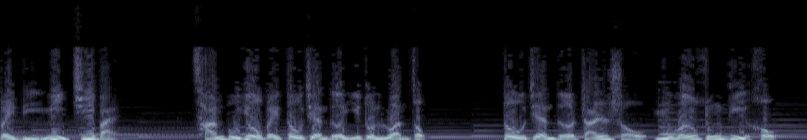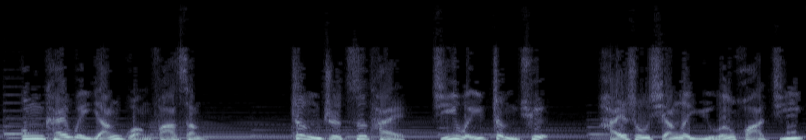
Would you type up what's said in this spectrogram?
被李密击败，残部又被窦建德一顿乱揍。窦建德斩首宇文兄弟后，公开为杨广发丧。政治姿态极为正确，还收降了宇文化及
